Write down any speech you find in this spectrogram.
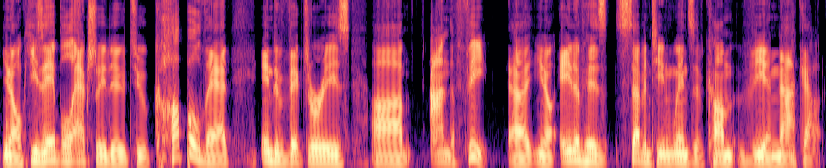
you know he's able actually to to couple that into victories uh, on the feet. Uh, you know, eight of his 17 wins have come via knockout.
